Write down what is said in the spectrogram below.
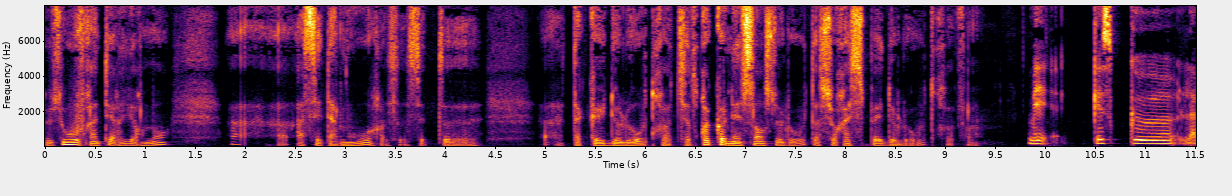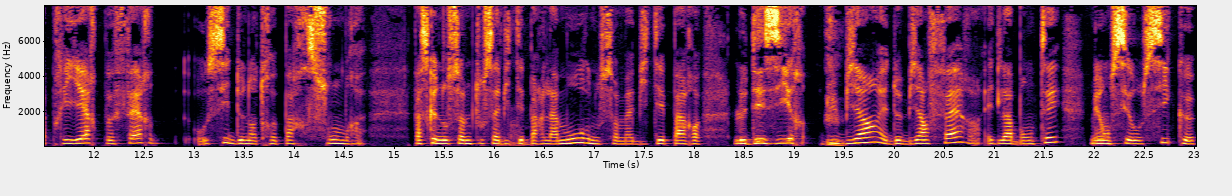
nous ouvre intérieurement à, cet amour, à cet, accueil de l'autre, à cette reconnaissance de l'autre, à ce respect de l'autre. Mais qu'est-ce que la prière peut faire aussi de notre part sombre parce que nous sommes tous habités par l'amour, nous sommes habités par le désir du bien et de bien faire et de la bonté, mais on sait aussi que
